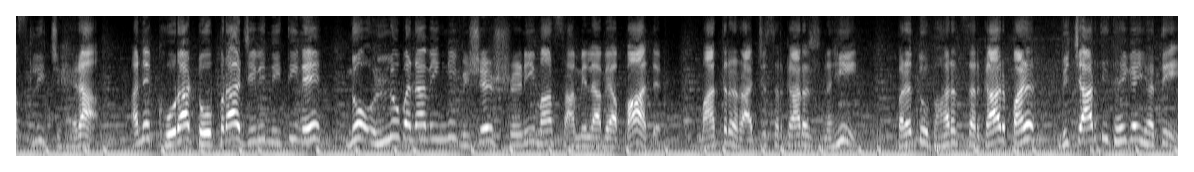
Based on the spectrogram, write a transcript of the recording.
અસલી ચહેરા અને ખોરા ટોપરા જેવી નીતિને નો ઉલ્લુ બનાવીની વિશેષ શ્રેણીમાં સામેલ આવ્યા બાદ માત્ર રાજ્ય સરકાર જ નહીં, પરંતુ ભારત સરકાર પણ વિચારતી થઈ ગઈ હતી.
